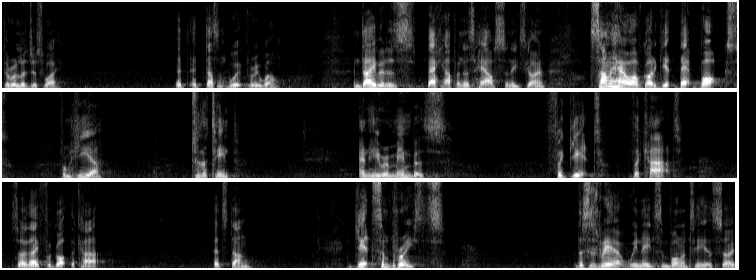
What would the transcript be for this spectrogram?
the religious way. It, it doesn't work very well. And David is back up in his house and he's going, somehow I've got to get that box from here to the tent. And he remembers, forget the cart. So they forgot the cart. It's done. Get some priests this is where we need some volunteers. So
